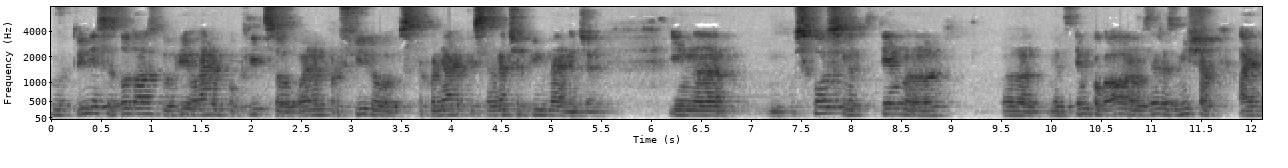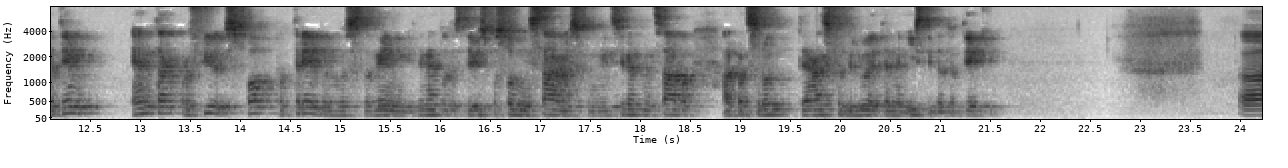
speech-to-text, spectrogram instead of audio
v tujini se zelo dosti govori o enem poklicu, o enem profilu strokovnjaka, ki se reče BIM manager. In uh, skozi med tem, uh, med tem pogovorom zdaj razmišljam, ali je potem en tak profil sploh potreben v Sloveniji, glede na to, da ste vi sposobni sami skomunicirati med sabo, ali pa celo dejansko delujete na isti datoteki? Uh,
